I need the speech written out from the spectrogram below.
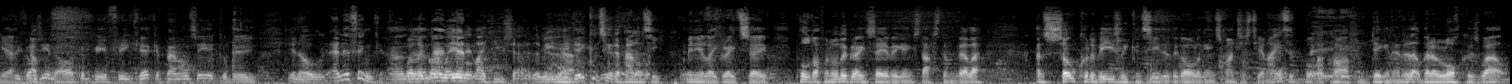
Yeah. Because No. you know it could be a free kick, a penalty, it could be you know anything. And, Well, they got away with it, like you said. I mean, Yeah. they did concede a penalty. Mignolet, great save. Pulled off another great save against Aston Villa. And so could have easily conceded the goal against Manchester United, but apart from digging in a little bit of luck as well.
